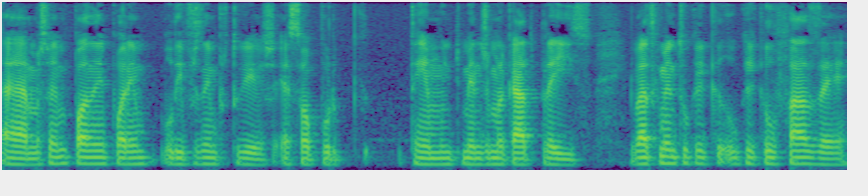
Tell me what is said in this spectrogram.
uh, mas também podem pôr em, livros em português. É só porque tem muito menos mercado para isso. E basicamente o que, o que aquilo faz é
